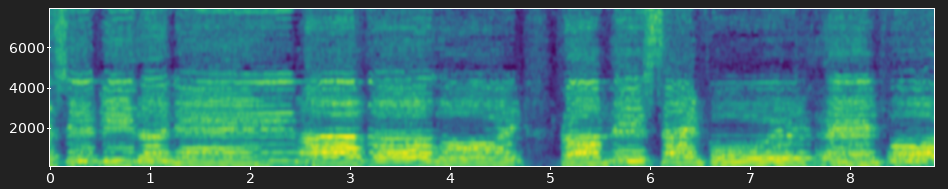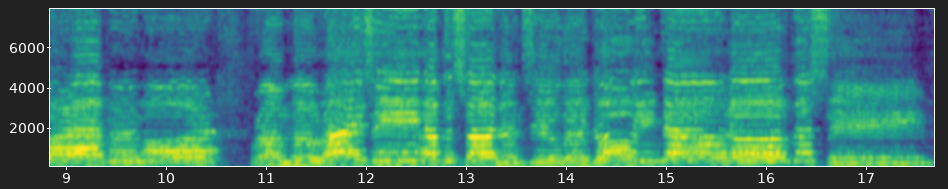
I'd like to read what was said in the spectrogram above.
Blessed be the name of the Lord from this time forth and forevermore. From the rising of the sun until the going down of the same,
